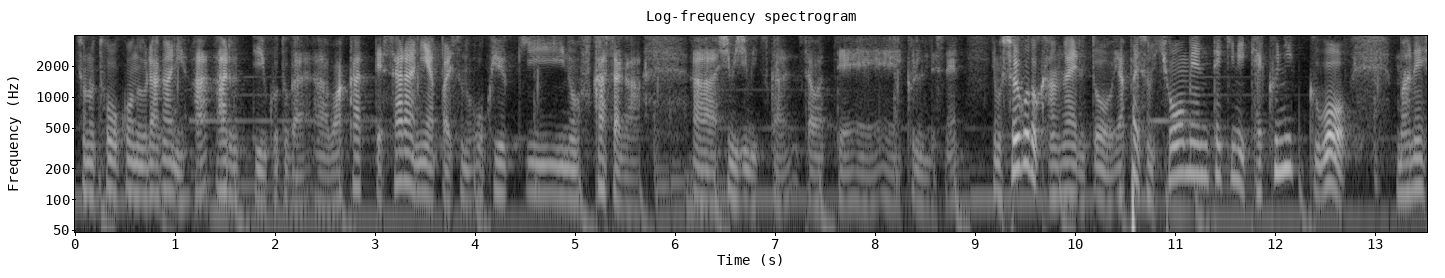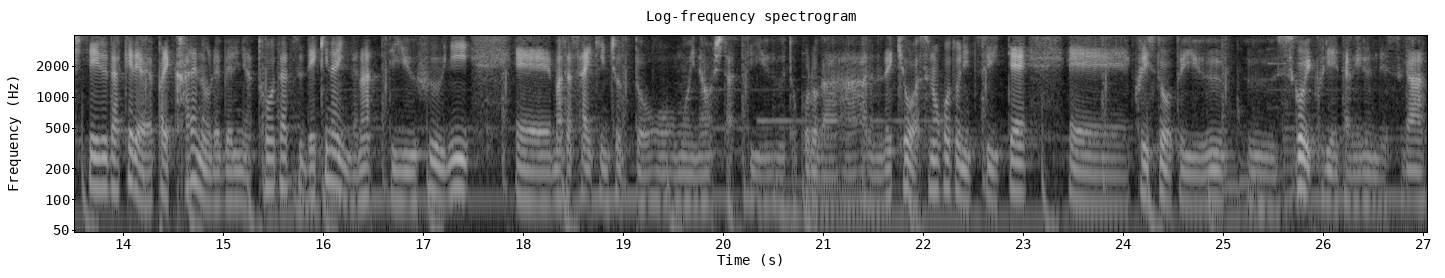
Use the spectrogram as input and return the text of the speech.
その投稿の裏側にあるっていうことが分かってさらにやっぱりその奥行きの深さがしみじみ伝わってくるんですね。でもそういうことを考えるとやっぱりその表面的にテクニックを真似しているだけではやっぱり彼のレベルには到達できないんだなっていうふうに、えー、また最近ちょっと思い直したっていうところがあるので今日はそのことについて、えー、クリストーというすごいクリエイターがいるんですが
